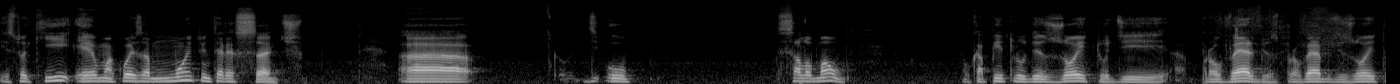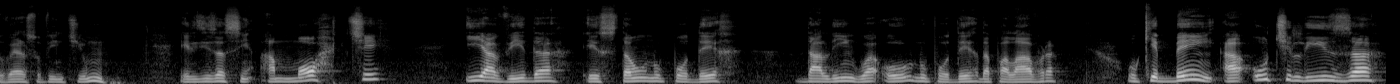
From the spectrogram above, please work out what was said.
Isso aqui é uma coisa muito interessante. Ah, o Salomão, no capítulo 18 de Provérbios, Provérbios 18, verso 21, ele diz assim: A morte e a vida estão no poder da língua ou no poder da palavra. O que bem a utiliza,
